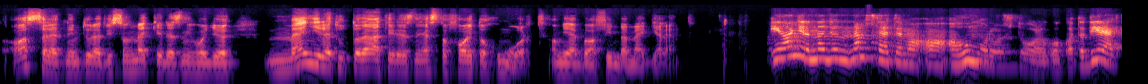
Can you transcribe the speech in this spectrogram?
Azt szeretném tőled viszont megkérdezni, hogy mennyire tudtad átérezni ezt a fajta humort, ami ebben a filmben megjelent? Én annyira nagyon nem szeretem a, a, a humoros dolgokat, a direkt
